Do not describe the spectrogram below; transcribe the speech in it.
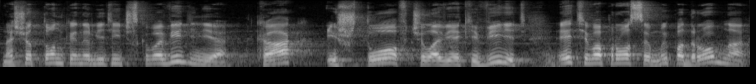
Насчет тонкоэнергетического видения, как и что в человеке видеть, эти вопросы мы подробно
